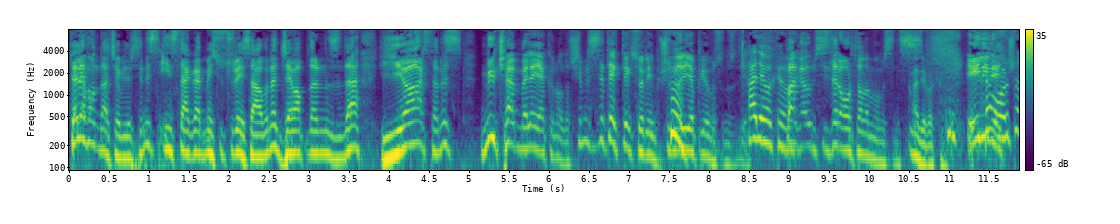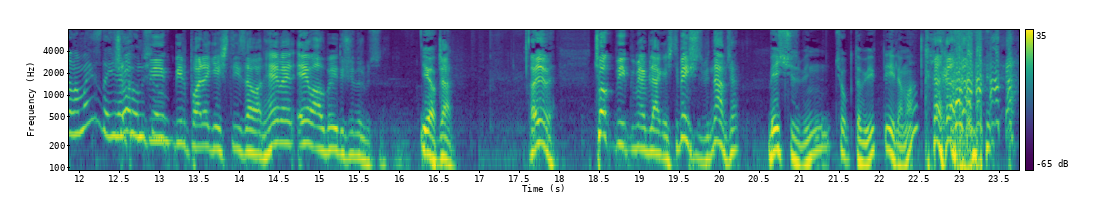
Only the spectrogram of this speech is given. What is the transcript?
Telefonda açabilirsiniz. Instagram mesut süre hesabına cevaplarınızı da yığarsanız mükemmele yakın olur. Şimdi size tek tek sorayım. Şunları yapıyor musunuz diye. Hadi bakalım. Bakalım sizler ortalama mısınız? Hadi bakalım. Eline Ortalamayız da yine çok konuşalım. büyük bir para geçtiği zaman hemen ev almayı düşünür müsün? Yok. Can. Öyle mi? Çok büyük bir meblağ geçti. 500 bin ne yapacaksın? 500 bin çok da büyük değil ama.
